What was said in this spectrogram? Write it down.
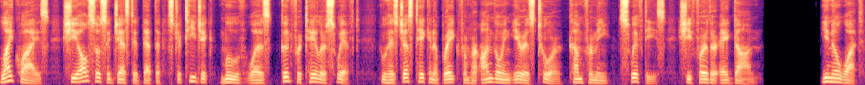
Likewise, she also suggested that the strategic move was good for Taylor Swift, who has just taken a break from her ongoing Eras tour. Come for me, Swifties, she further egged on. You know what?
